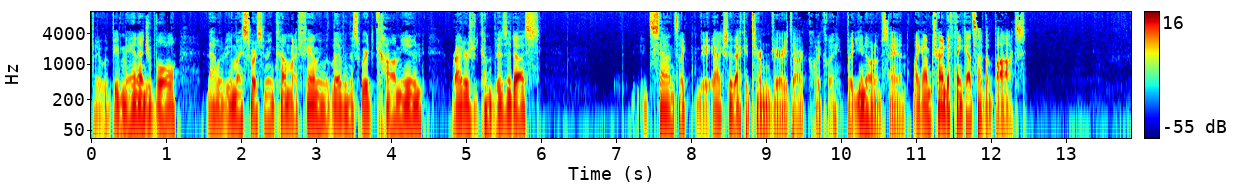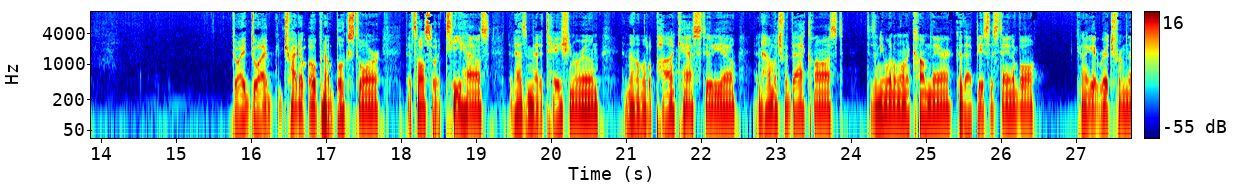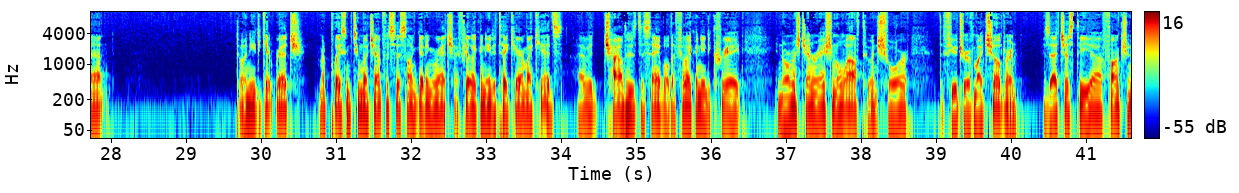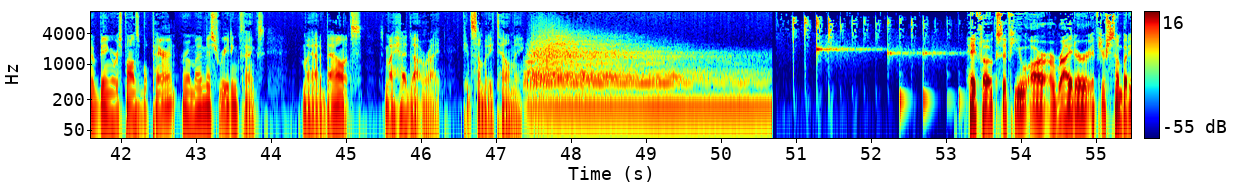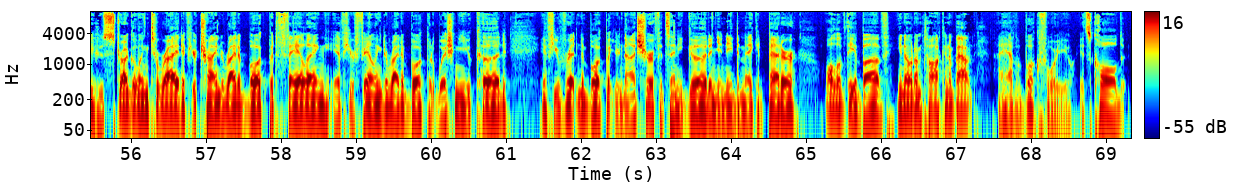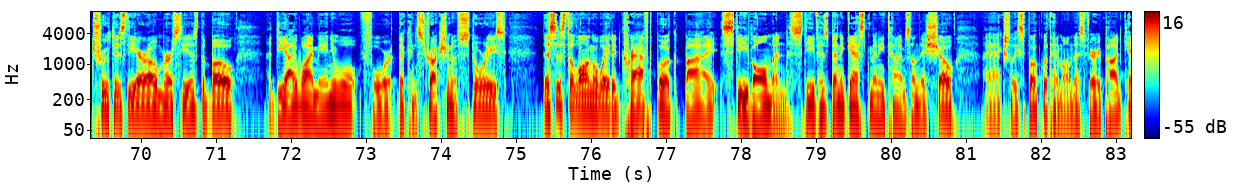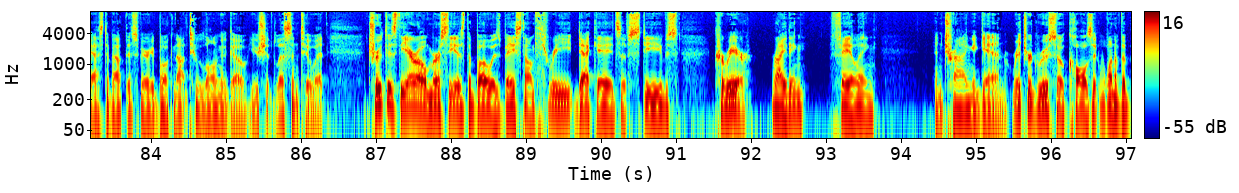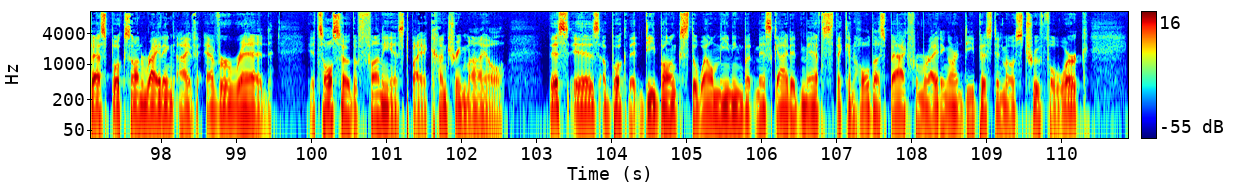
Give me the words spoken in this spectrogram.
but it would be manageable. And that would be my source of income. My family would live in this weird commune writers would come visit us. It sounds like actually that could turn very dark quickly, but you know what I'm saying. Like I'm trying to think outside the box. Do I do I try to open a bookstore that's also a tea house that has a meditation room and then a little podcast studio? And how much would that cost? Does anyone want to come there? Could that be sustainable? Can I get rich from that? Do I need to get rich? Am I placing too much emphasis on getting rich? I feel like I need to take care of my kids. I have a child who's disabled. I feel like I need to create enormous generational wealth to ensure the future of my children. Is that just the uh, function of being a responsible parent, or am I misreading things? Am I out of balance? Is my head not right? Can somebody tell me? Hey, folks, if you are a writer, if you're somebody who's struggling to write, if you're trying to write a book but failing, if you're failing to write a book but wishing you could, if you've written a book but you're not sure if it's any good and you need to make it better, all of the above, you know what I'm talking about? I have a book for you. It's called Truth is the Arrow, Mercy is the Bow, a DIY manual for the construction of stories. This is the long awaited craft book by Steve Almond. Steve has been a guest many times on this show. I actually spoke with him on this very podcast about this very book not too long ago. You should listen to it. Truth is the Arrow, Mercy is the Bow is based on three decades of Steve's career writing, failing, and trying again. Richard Russo calls it one of the best books on writing I've ever read. It's also the funniest by a country mile. This is a book that debunks the well meaning but misguided myths that can hold us back from writing our deepest and most truthful work.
